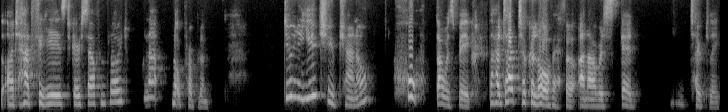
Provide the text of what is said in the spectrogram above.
that I'd had for years to go self employed, nah, not a problem. Doing a YouTube channel, whew, that was big. That, that took a lot of effort and I was scared totally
